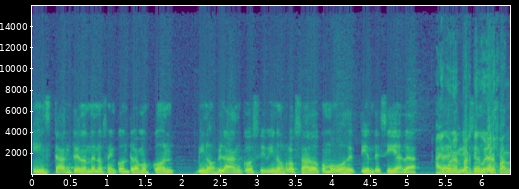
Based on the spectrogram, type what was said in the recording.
instante donde nos encontramos con vinos blancos y vinos rosados, como vos bien decías. La, ¿Alguno en particular, Juan?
